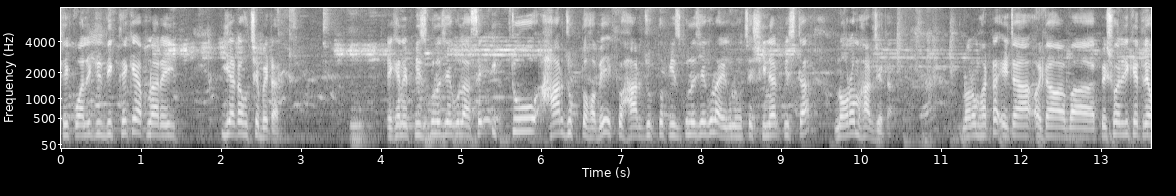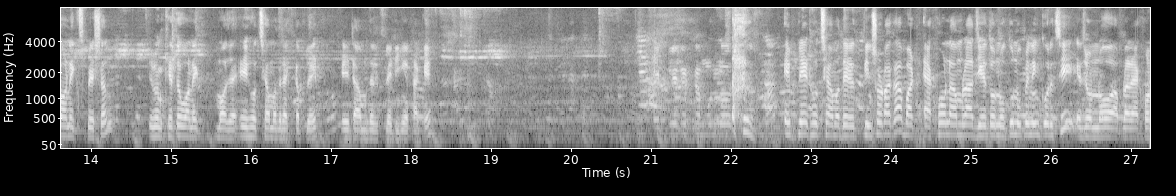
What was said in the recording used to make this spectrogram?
সেই কোয়ালিটির দিক থেকে আপনার এই ইয়াটা হচ্ছে বেটার এখানে পিসগুলো যেগুলো আছে, একটু হাড়যুক্ত হবে, একটু হাড়যুক্ত পিসগুলো যেগুলো, এগুলো হচ্ছে সিনার পিসটা নরম হাড় যেটা। নরম হাড়টা এটা এটা পেশোয়ারির ক্ষেত্রে অনেক স্পেশাল এবং খেতেও অনেক মজা। এই হচ্ছে আমাদের একটা প্লেট এটা আমাদের প্লেটিংয়ে থাকে। এই প্লেট হচ্ছে আমাদের তিনশো টাকা বাট এখন আমরা যেহেতু নতুন ওপেনিং করেছি এজন্য আপনার এখন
